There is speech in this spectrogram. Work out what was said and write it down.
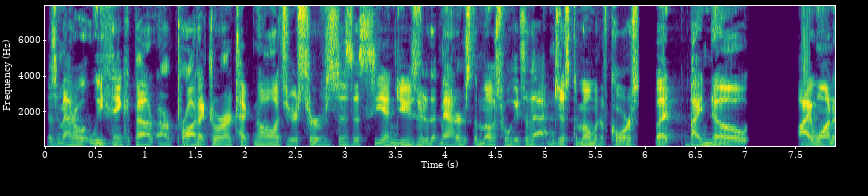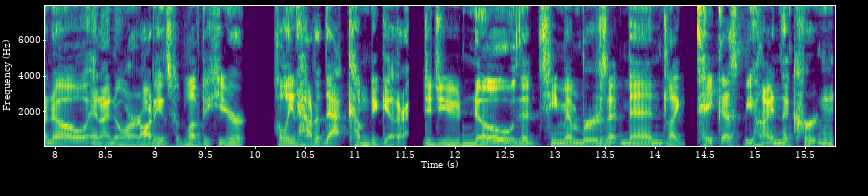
Doesn't matter what we think about our product or our technology or services, it's the end user that matters the most. We'll get to that in just a moment, of course. But I know I want to know, and I know our audience would love to hear Helene, how did that come together? Did you know the team members at Mend? Like, take us behind the curtain.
